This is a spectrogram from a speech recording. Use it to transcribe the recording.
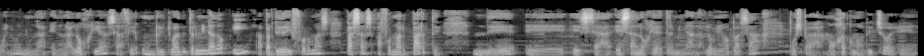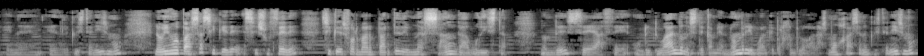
bueno, en una, en una logia se hace un ritual determinado y a partir de ahí formas, pasas a formar parte de eh, esa, esa logia determinada. Lo mismo pasa, pues para la monja, como he dicho, en, el cristianismo. Lo mismo pasa si, quiere, si sucede si quieres formar parte de una sangha budista, donde se hace un ritual, donde se te cambia el nombre, igual que por ejemplo a las monjas en el cristianismo,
